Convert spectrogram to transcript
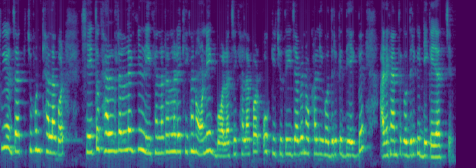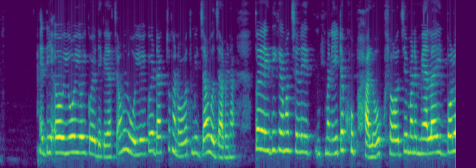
তুইও যা, কিছুক্ষণ খেলা কর। সেই তো খেলা টেলা কিনলি খেলা টেলা রেখে এখানে অনেক বল আছে, খেলা কর, ও কিছুতেই যাবে না, ও খালি ওদেরকে দেখবে আর এখান থেকে ওদেরকে ডেকে যাচ্ছে। এদি ওই ওই ওই করে ডেকে যাচ্ছে। আমার ওই ওই করে ডাকছো কেন? বাবা, তুমি যাও যাবে না। তো এইদিকে আমার ছেলে মানে এটা খুব ভালো। সহজে মানে মেলায় বলো,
